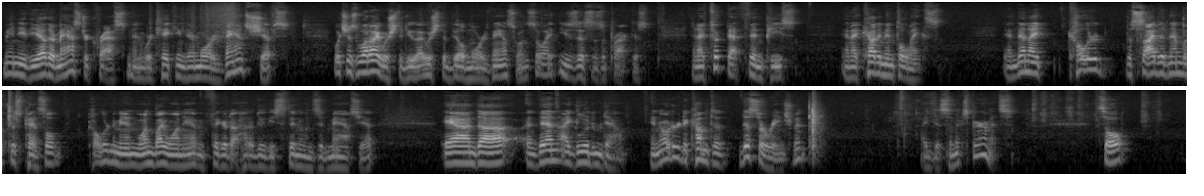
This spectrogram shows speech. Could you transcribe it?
many of the other master craftsmen were taking their more advanced ships, which is what I wish to do. I wish to build more advanced ones, so I use this as a practice. And I took that thin piece and I cut them into lengths. And then I colored the side of them with this pencil, colored them in one by one. I haven't figured out how to do these thin ones in mass yet. And, uh, and then I glued them down. In order to come to this arrangement, I did some experiments. So,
